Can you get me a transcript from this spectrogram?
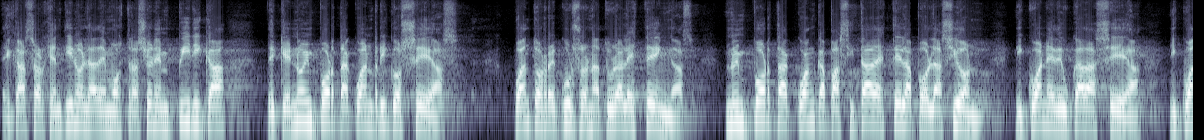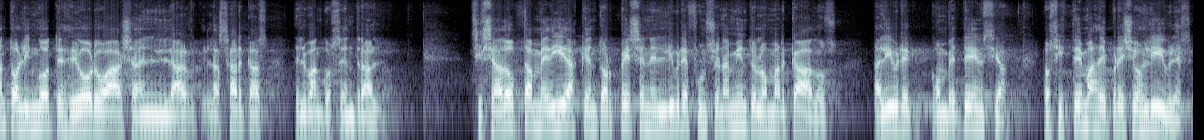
El caso argentino es la demostración empírica de que no importa cuán rico seas, cuántos recursos naturales tengas, no importa cuán capacitada esté la población, ni cuán educada sea, ni cuántos lingotes de oro haya en las arcas del Banco Central. Si se adoptan medidas que entorpecen el libre funcionamiento de los mercados, la libre competencia, los sistemas de precios libres,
